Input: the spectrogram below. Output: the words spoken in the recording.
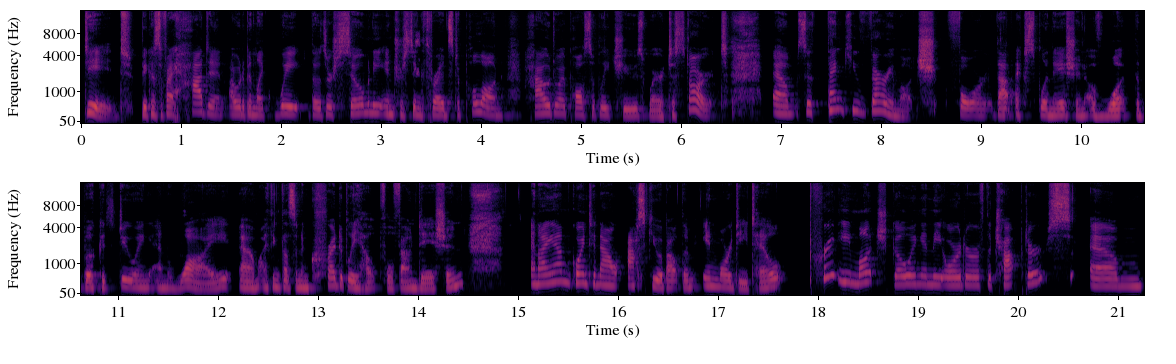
did because if I hadn't, I would have been like, wait, those are so many interesting threads to pull on. How do I possibly choose where to start? Um, so thank you very much for that explanation of what the book is doing and why. Um, I think that's an incredibly helpful foundation. And I am going to now ask you about them in more detail, pretty much going in the order of the chapters. Um,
